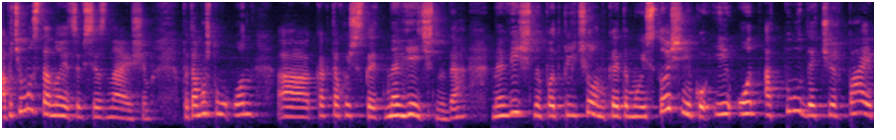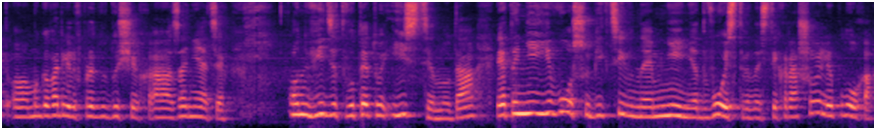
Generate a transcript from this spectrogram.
А почему становится всезнающим? Потому что он, а, как-то хочется сказать, навечно, да, навечно подключен к этому источнику, и он оттуда черпает, а, мы говорили в предыдущих а, занятиях, он видит вот эту истину, да, это не его субъективное мнение двойственности, хорошо или плохо,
